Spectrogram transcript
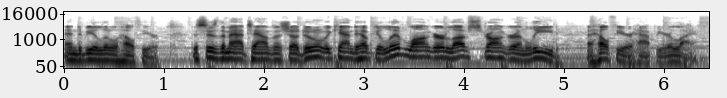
and to be a little healthier. This is the Matt Townsend Show, doing what we can to help you live longer, love stronger, and lead a healthier, happier life.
